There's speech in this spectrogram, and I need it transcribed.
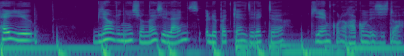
Hey you Bienvenue sur Noisy Lines, le podcast des lecteurs qui aiment qu'on leur raconte des histoires.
